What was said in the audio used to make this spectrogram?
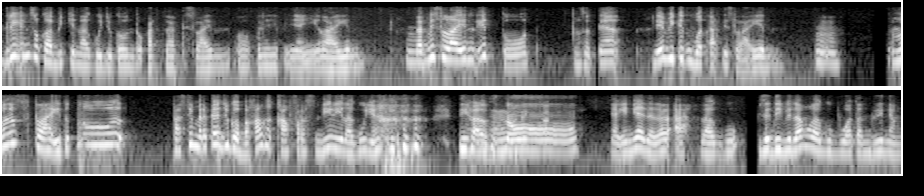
Green suka bikin lagu juga untuk artis-artis lain, oh, penyanyi-penyanyi lain. Hmm. Tapi selain itu, maksudnya dia bikin buat artis lain. Mm. Namun setelah itu tuh pasti mereka juga bakal nge-cover sendiri lagunya di album no mereka. Yang ini adalah ah lagu bisa dibilang lagu buatan Green yang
